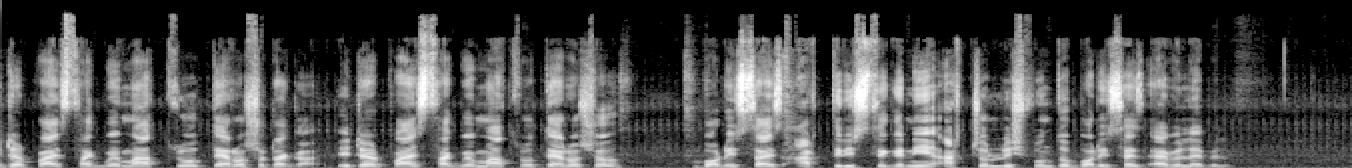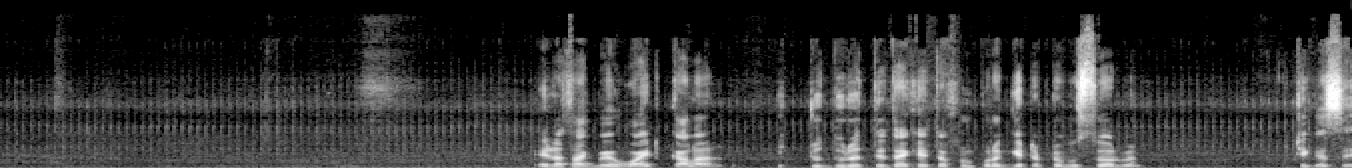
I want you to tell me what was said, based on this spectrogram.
এটার প্রাইস থাকবে মাত্র তেরোশো টাকা। এটার প্রাইস থাকবে মাত্র তেরোশো। বডি সাইজ আটত্রিশ থেকে নিয়ে আটচল্লিশ পর্যন্ত বডি সাইজ অ্যাভেলেবেল এটা থাকবে হোয়াইট কালার একটু দূরত্বে দেখে তখন পুরো গেট আপটা বুঝতে পারবেন। ঠিক আছে?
